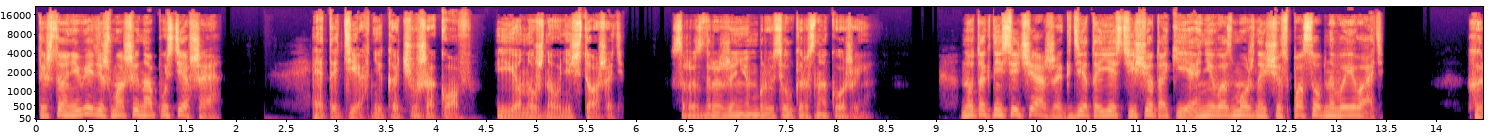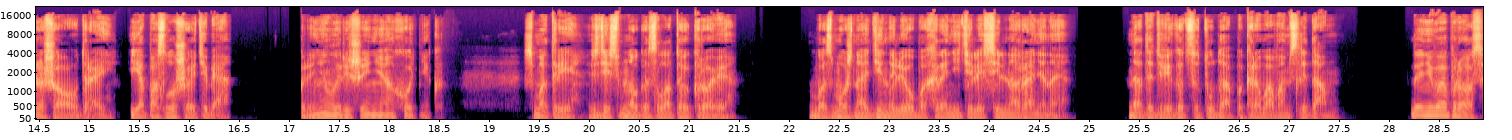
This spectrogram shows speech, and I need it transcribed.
«Ты что, не видишь, машина опустевшая?» «Это техника чужаков. Ее нужно уничтожить». С раздражением бросил краснокожий. «Ну так не сейчас же. Где-то есть еще такие, они, возможно, еще способны воевать». Хорошо, Удрай, я послушаю тебя. Принял решение охотник. Смотри, здесь много золотой крови. Возможно, один или оба хранителя сильно ранены. Надо двигаться туда по кровавым следам. Да не вопрос.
